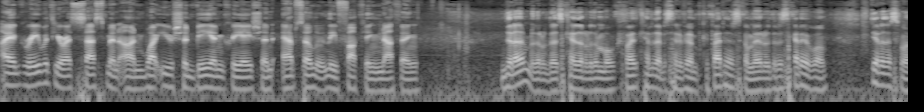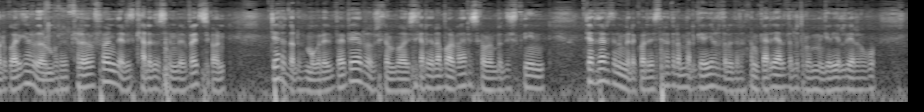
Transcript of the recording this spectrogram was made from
I agree with your assessment on what you should be in creation. Absolutely fucking nothing.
